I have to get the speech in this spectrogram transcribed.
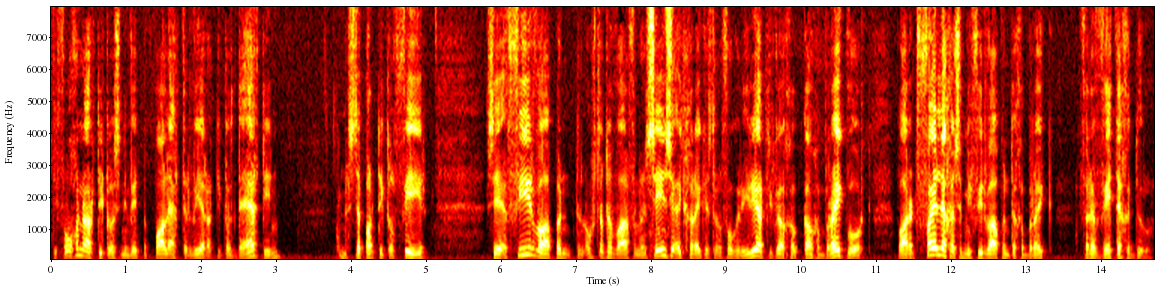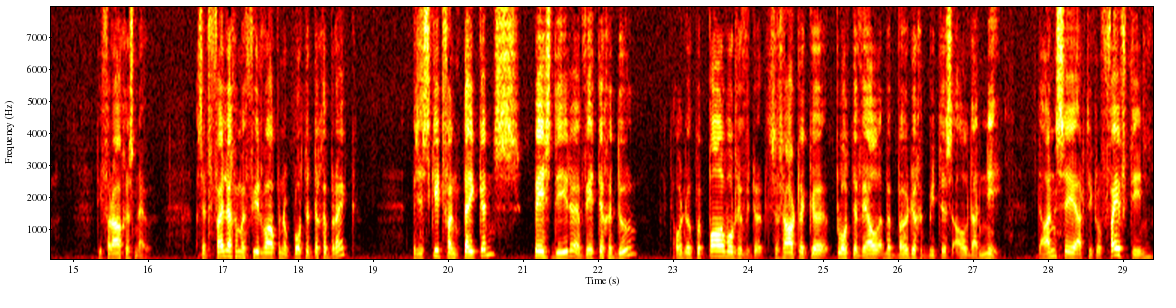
Die volgende artikels in die wet bepaal egter weer artikel 13 en subartikel 4 sê 'n vuurwapen ten opsigte waarvan 'n lisensie uitgereik is gevolg hierdie artikel kan gebruik word waar dit veilig is om die vuurwapen te gebruik vir 'n wettige doel. Die vraag is nou, is dit veilig om 'n vuurwapen op plotte te gebruik? Is die skiet van teikens, pesdiere 'n wettige doel? Daar word ook bepaal word of dit saaklike plotte wel 'n beboude gebied is al dan nie. Dan sê artikel 15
